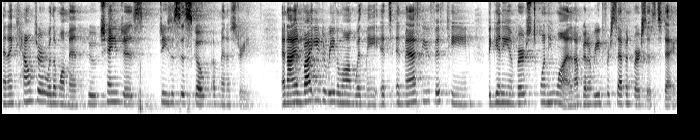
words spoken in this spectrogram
an encounter with a woman who changes Jesus' scope of ministry. And I invite you to read along with me. It's in Matthew 15, beginning in verse 21. And I'm going to read for seven verses today.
